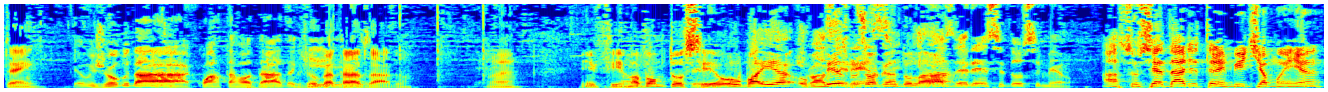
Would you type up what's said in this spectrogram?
Tem. Tem um jogo da quarta rodada O que... jogo atrasado. Né? Enfim, mas vamos torcer. O Bahia, o mesmo jogando lá. Juazeirense e Docimel. A sociedade transmite amanhã.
